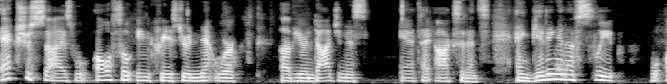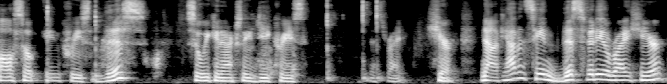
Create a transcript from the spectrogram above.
Exercise will also increase your network of your endogenous antioxidants. And getting enough sleep will also increase this so we can actually decrease this right here. Now, if you haven't seen this video right here,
